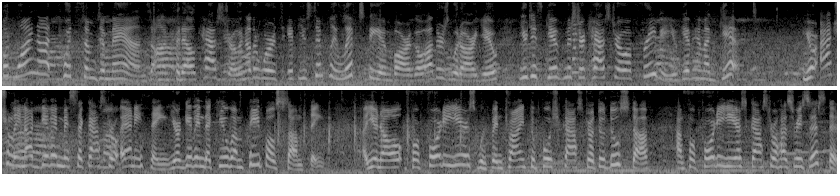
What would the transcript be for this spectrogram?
But why not put some demands on Fidel Castro? In other words, if you simply lift the embargo, others would argue, you just give Mr. Castro a freebie, you give him a gift. You're actually not giving Mr. Castro anything. You're giving the Cuban people something. You know, for 40 years we've been trying to push Castro to do stuff, and for 40 years Castro has resisted.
